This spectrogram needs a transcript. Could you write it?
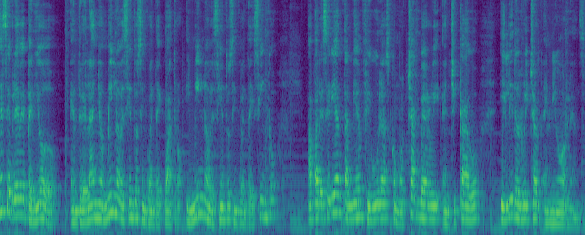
ese breve periodo, entre el año 1954 y 1955, aparecerían también figuras como Chuck Berry en Chicago y Little Richard en New Orleans,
